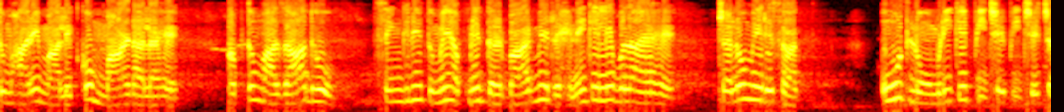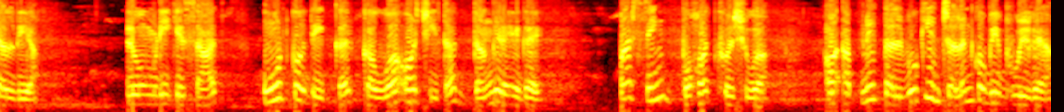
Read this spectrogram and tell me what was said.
तुम्हारे मालिक को मार डाला है। अब तुम आज़ाद हो। सिंह ने तुम्हें अपने दरबार में रहने के लिए बुलाया है। चलो मेरे साथ। ऊँट लोमड़ी के पीछे पीछे चल दिया। लोमड़ी के साथ ऊँट को देखकर कौवा और चीता दंग रह गए। पर सिंह बहुत खुश हुआ और अपने तलवों की जलन को भी भूल गया।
